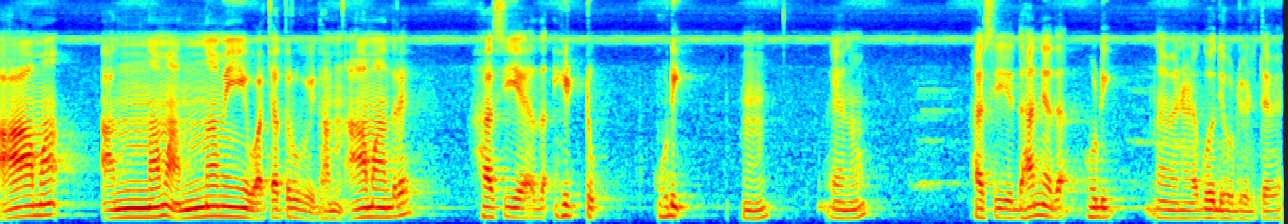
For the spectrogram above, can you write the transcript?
ಆಮ ಅನ್ನಮ ಅನ್ನಮೇವ ಚತುರ್ವಿಧಂ. ಆಮ ಅಂದರೆ ಹಸಿಯದ ಹಿಟ್ಟು, ಹುಡಿ. ಏನು? ಹಸಿ ಧಾನ್ಯದ ಹುಡಿ. ನಾವೇನು ಹೇಳ, ಗೋಧಿ ಹುಡಿ ಹೇಳ್ತೇವೆ.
